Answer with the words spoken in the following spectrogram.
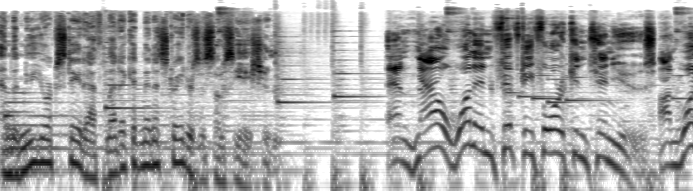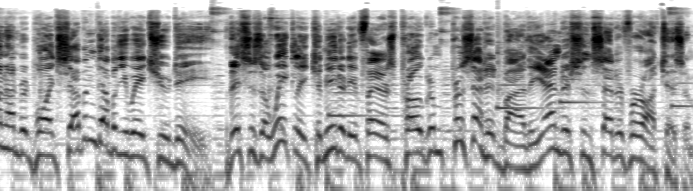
and the New York State Athletic Administrators Association. And now 1 in 54 continues on 100.7 WHUD. This is a weekly community affairs program presented by the Anderson Center for Autism.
